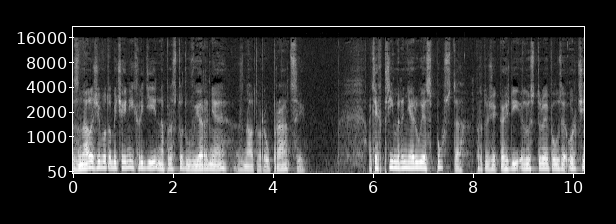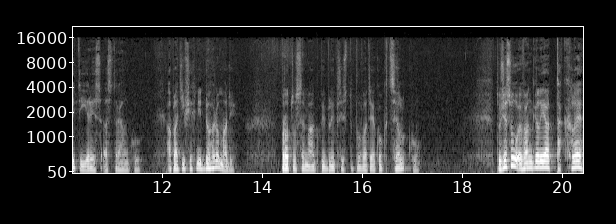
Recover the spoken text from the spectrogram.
Znal život obyčejných lidí naprosto důvěrně, znal tvrdou práci. A těch příměrů je spousta, protože každý ilustruje pouze určitý rys a stránku a platí všechny dohromady. Proto se má k Bibli přistupovat jako k celku. To, že jsou evangelia takhle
